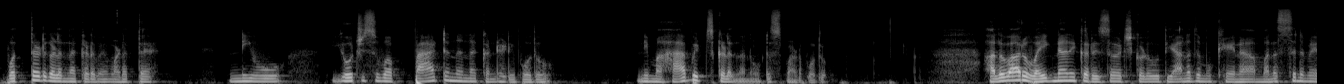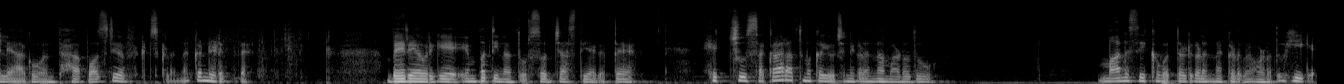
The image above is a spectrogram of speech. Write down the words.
ಒತ್ತಡಗಳನ್ನು ಕಡಿಮೆ ಮಾಡುತ್ತೆ. ನೀವು ಯೋಚಿಸುವ ಪ್ಯಾಟರ್ನನ್ನು ಕಂಡುಹಿಡಿಬೋದು, ನಿಮ್ಮ ಹ್ಯಾಬಿಟ್ಸ್ಗಳನ್ನು ನೋಟಿಸ್ ಮಾಡ್ಬೋದು. ಹಲವಾರು ವೈಜ್ಞಾನಿಕ ರಿಸರ್ಚ್ಗಳು ಧ್ಯಾನದ ಮುಖೇನ ಮನಸ್ಸಿನ ಮೇಲೆ ಆಗುವಂತಹ ಪಾಸಿಟಿವ್ ಎಫೆಕ್ಟ್ಸ್ಗಳನ್ನು ಕಂಡುಹಿಡಿದಿದೆ ಬೇರೆಯವರಿಗೆ ಎಂಪತಿನ ತೋರಿಸೋದು ಜಾಸ್ತಿ ಆಗುತ್ತೆ. ಹೆಚ್ಚು ಸಕಾರಾತ್ಮಕ ಯೋಚನೆಗಳನ್ನು ಮಾಡೋದು ಮಾನಸಿಕ ಒತ್ತಡಗಳನ್ನು ಕಡಿಮೆ ಮಾಡೋದು ಹೀಗೆ.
